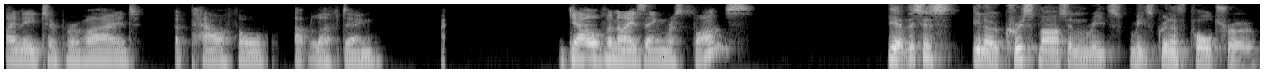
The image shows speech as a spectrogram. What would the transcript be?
I need to provide a powerful, uplifting, galvanizing response. Yeah, this is you know, Chris Martin meets, meets Gwyneth Paltrow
